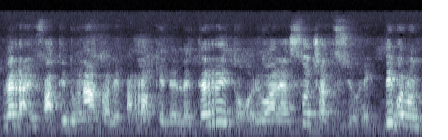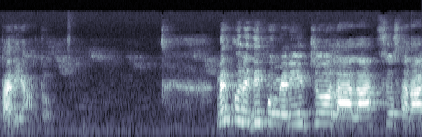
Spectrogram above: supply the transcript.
verrà infatti donato alle parrocchie del territorio o alle associazioni di volontariato. Mercoledì pomeriggio la Lazio sarà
